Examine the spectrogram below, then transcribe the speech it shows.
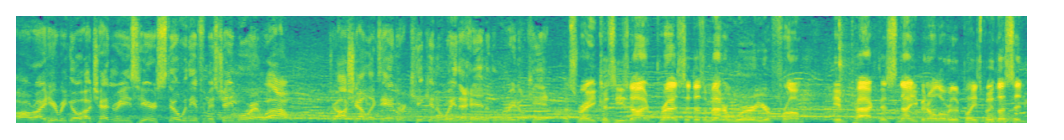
All right, here we go. Hutch Henry's here still with the infamous Jay Moore. And wow, Josh Alexander kicking away the hand of the Laredo Kid. That's right, because he's not impressed. It doesn't matter where you're from. Impact, this and that, you've been all over the place. But listen,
